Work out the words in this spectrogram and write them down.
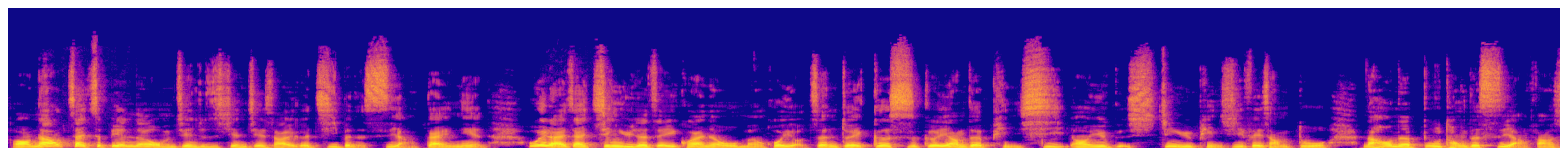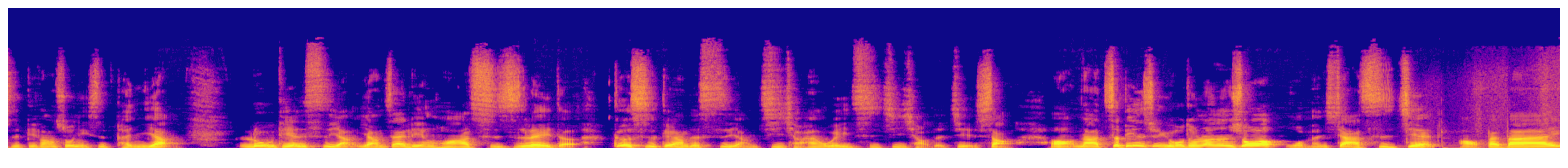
哦，那在这边呢，我们今天就是先介绍一个基本的饲养概念。未来在金鱼的这一块呢，我们会有针对各式各样的品系，然后因为金鱼品系非常多，然后呢，不同的饲养方式，比方说你是盆养、露天饲养、养在莲花池之类的，各式各样的饲养技巧和维持技巧的介绍。哦，那这边是鱼活通乱乱说，我们下次见。好，拜拜。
